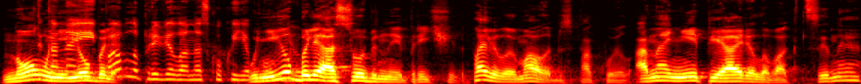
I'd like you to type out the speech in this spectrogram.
Но так у она нее и были... Павла привела, насколько я у помню. нее были особенные причины. Павел ее мало беспокоил. Она не пиарила вакцины,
